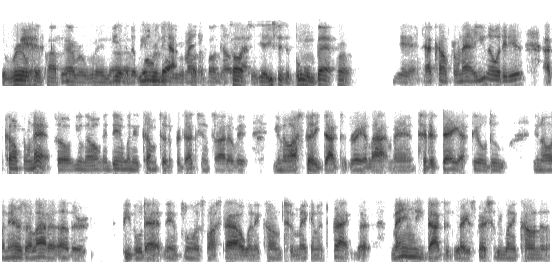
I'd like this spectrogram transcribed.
the real yeah. hip hop era when uh, yeah, we really gave a fuck about the culture. Yeah, you said the boom bap, huh? Yeah, I come from that. You know what it is. I come from that. So you know, and then when it comes to the production side of it, you know, I study Dr. Dre a lot, man. To this day, I still do. You know, and there's a lot of other people that influence my style when it comes to making a track, but mainly Dr. Dre, especially when it comes to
